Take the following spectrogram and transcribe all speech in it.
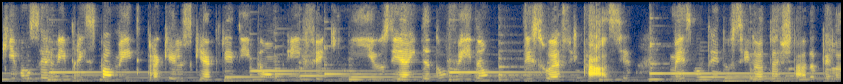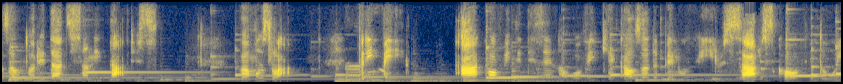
que vão servir principalmente para aqueles que acreditam em fake news e ainda duvidam de sua eficácia, mesmo tendo sido atestada pelas autoridades sanitárias. Vamos lá. Primeiro, a Covid-19, que é causada pelo vírus SARS-CoV-2,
